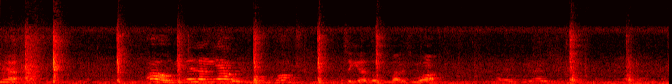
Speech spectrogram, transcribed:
Dalakan ya. Oh, gila lang. Bongbong. Sige, ato balik semua. Ay, ay. Kurang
